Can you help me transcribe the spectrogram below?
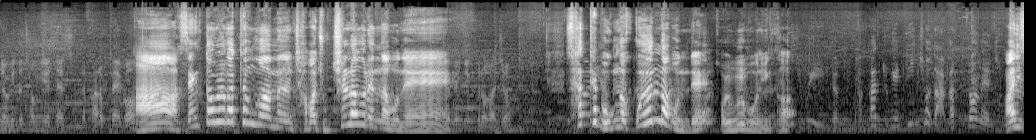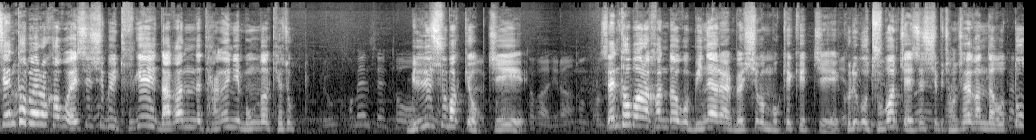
여기도 정리됐습니다. 바로 빼고. 아 막 생더블 같은 거 하면 잡아 족칠라 그랬나 보네 들어가죠. 사태 뭔가 꼬였나 본데 얼굴 보니까 SCV, 그러니까 바깥쪽에 뛰쳐 나갔던 애. 아니 센터 배럭하고 SCB 두개 나갔는데 당연히 뭔가 계속 밀릴 수밖에 없지. 센터가 아니라 센터 바락 한다고 미네랄 몇십 원 먹혔겠지 그리고 두 번째 SCB 정찰 간다고 또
